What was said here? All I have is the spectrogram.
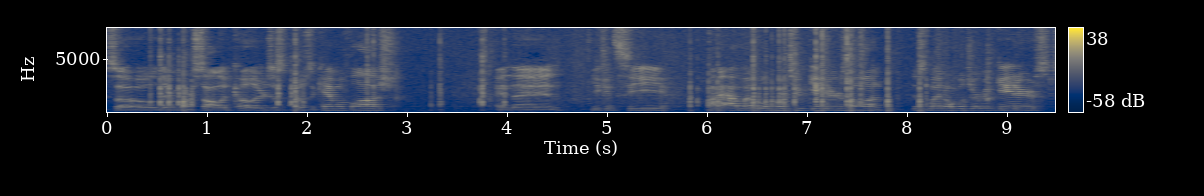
So they're more solid colors as opposed to camouflage. And then you can see I have my World War II gaiters on, just my normal German gaiters.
